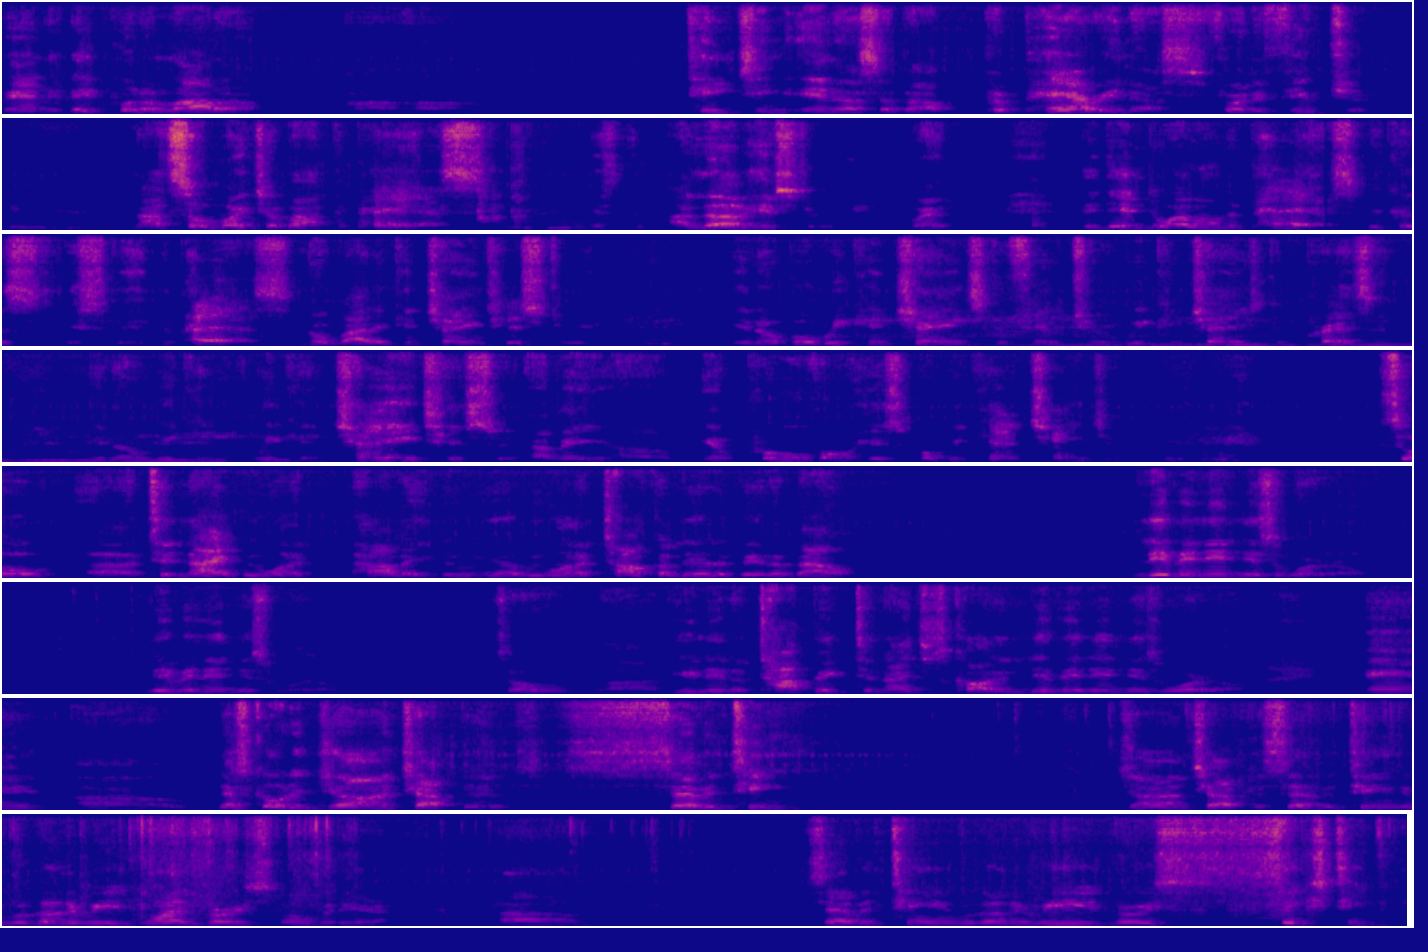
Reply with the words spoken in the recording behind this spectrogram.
man, they put a lot of uh, uh, teaching in us about preparing us for the future not so much about the past. Mm-hmm. I love history, but they didn't dwell on the past because it's the past. Nobody can change history, you know. But we can change the future. We can change the present. You know, we can we can change history. I mean, uh, improve on history, but we can't change it. Mm-hmm. So uh, tonight we want to hallelujah. We want to talk a little bit about living in this world, living in this world. So uh, you need a topic tonight. Just call it "Living in This World." And uh, let's go to John chapter 17. John chapter 17, and we're going to read one verse over there. Um, 17, we're going to read verse 16.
